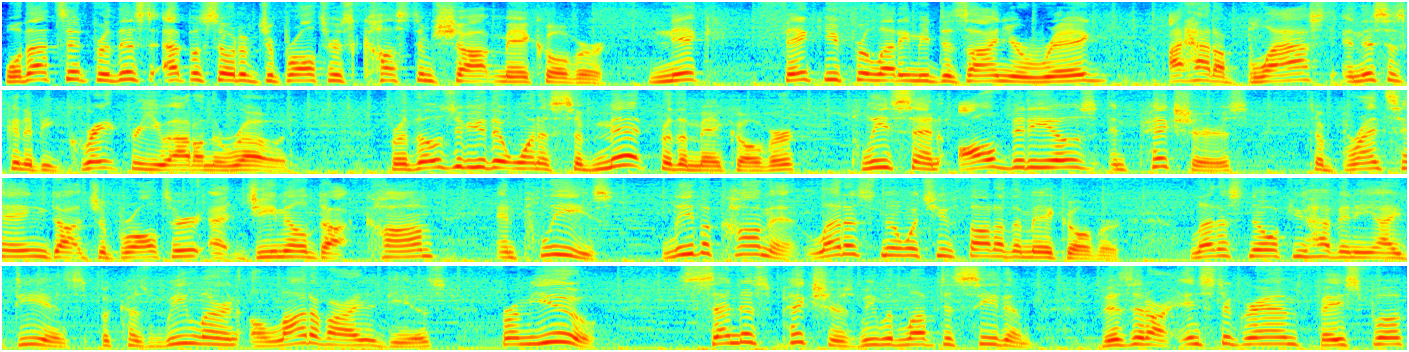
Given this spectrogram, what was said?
Well, that's it for this episode of Gibraltar's Custom Shop Makeover. Nick, thank you for letting me design your rig. I had a blast, and this is gonna be great for you out on the road. For those of you that wanna submit for the makeover, please send all videos and pictures to brentshang.gibraltar at gmail.com, and please leave a comment. Let us know what you thought of the makeover. Let us know if you have any ideas, because we learn a lot of our ideas from you. Send us pictures, we would love to see them. Visit our Instagram, Facebook,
